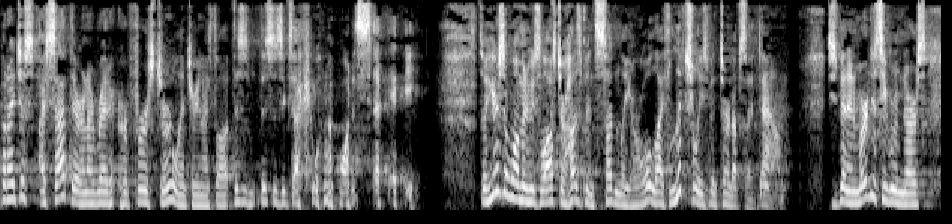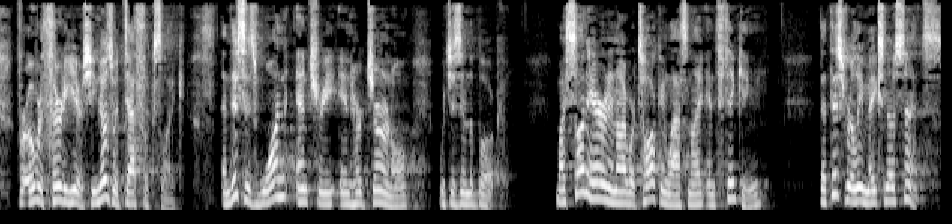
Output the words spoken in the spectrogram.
but I just, I sat there and I read her first journal entry and I thought, this is, this is exactly what I want to say. So here's a woman who's lost her husband suddenly. Her whole life literally has been turned upside down. She's been an emergency room nurse for over 30 years. She knows what death looks like. And this is one entry in her journal, which is in the book. My son Aaron and I were talking last night and thinking that this really makes no sense.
